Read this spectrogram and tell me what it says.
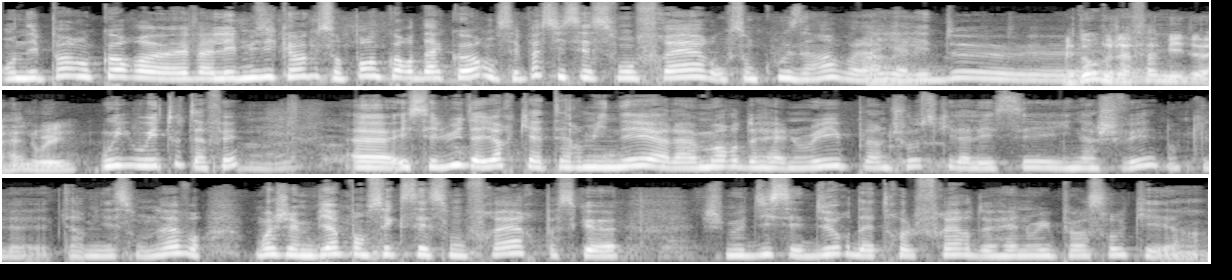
on n'est pas encore, euh, enfin, les musicologues ne sont pas encore d'accord. On ne sait pas si c'est son frère ou son cousin. Voilà, ah il y a les deux. Euh, Mais donc de la famille de Henry. Oui, oui, tout à fait. Ah ouais. euh, et c'est lui d'ailleurs qui a terminé à la mort de Henry plein de choses qu'il a laissées inachevées. Donc il a terminé son œuvre. Moi, j'aime bien penser que c'est son frère parce que je me dis c'est dur d'être le frère de Henry Purcell qui est un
